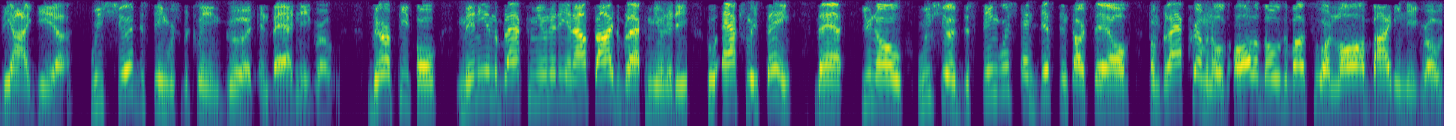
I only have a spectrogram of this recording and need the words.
the idea we should distinguish between good and bad Negroes. There are people, many in the black community and outside the black community, who actually think that, you know, we should distinguish and distance ourselves from black criminals, all of those of us who are law-abiding Negroes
